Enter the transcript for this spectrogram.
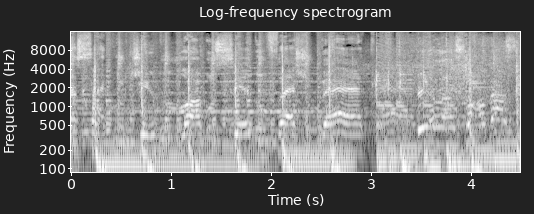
Já sai curtindo logo cedo um flashback. Pelas ondas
